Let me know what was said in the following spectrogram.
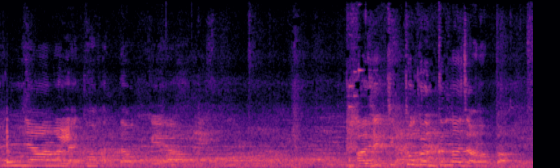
안녕 레카 갔다 올게요 아직 틱톡은 끝나지 않았다.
